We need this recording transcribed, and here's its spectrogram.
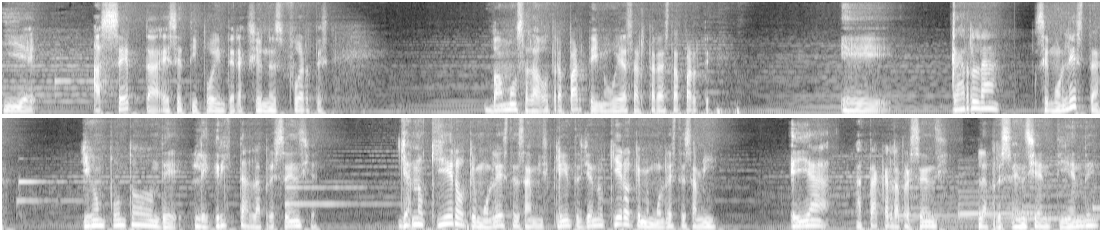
y eh, acepta ese tipo de interacciones fuertes. Vamos a la otra parte y me voy a saltar a esta parte. Eh, Carla se molesta. Llega un punto donde le grita la presencia. Ya no quiero que molestes a mis clientes, ya no quiero que me molestes a mí. Ella ataca la presencia. La presencia entiende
